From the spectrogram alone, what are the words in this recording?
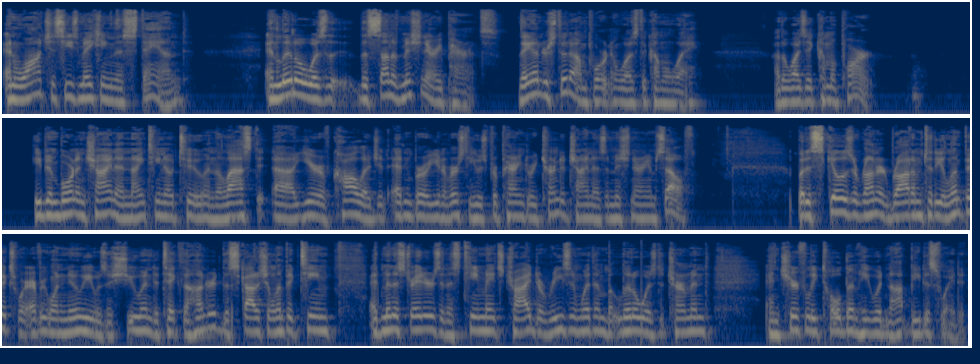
and watch as he's making this stand. And Liddell was the, the son of missionary parents. They understood how important it was to come away. Otherwise, they'd come apart. He'd been born in China in 1902. In the last uh, year of college at Edinburgh University, he was preparing to return to China as a missionary himself. But his skill as a runner brought him to the Olympics, where everyone knew he was a shoe in to take the 100. The Scottish Olympic team administrators and his teammates tried to reason with him, but Liddell was determined and cheerfully told them he would not be dissuaded.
